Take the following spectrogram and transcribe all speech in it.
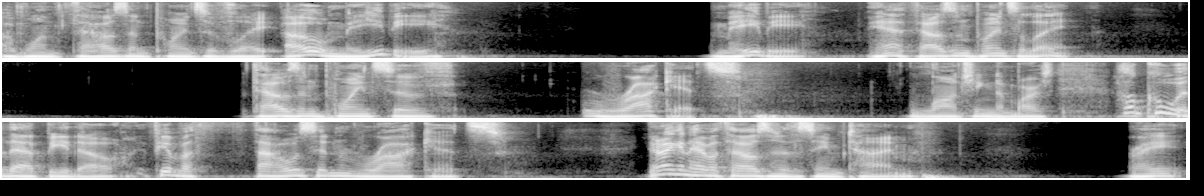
A 1,000 points of light. Oh, maybe. Maybe. Yeah, 1,000 points of light. 1,000 points of rockets launching to Mars. How cool would that be, though? If you have a thousand rockets, you're not going to have a thousand at the same time, right?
